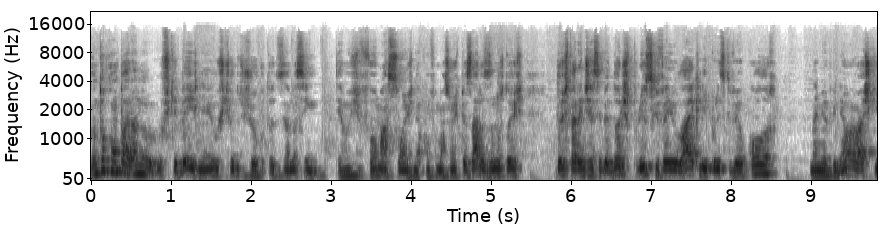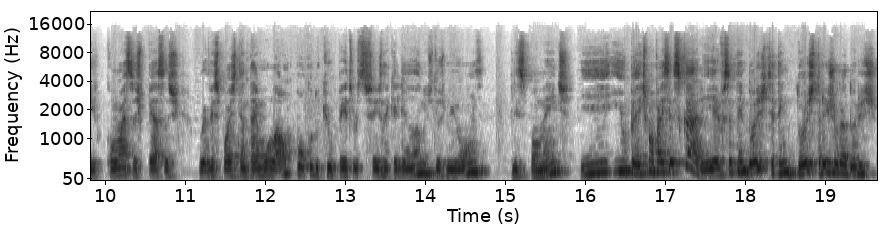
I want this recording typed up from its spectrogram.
Não estou comparando os QBs nem o estilo de jogo, estou dizendo assim, em termos de formações, né, com formações pesadas, usando os dois, dois ends recebedores, por isso que veio o Likely, por isso que veio o Kohler, na minha opinião. Eu acho que com essas peças o Ravens pode tentar emular um pouco do que o Patriots fez naquele ano de 2011 principalmente. E, e o Bateman vai ser esse cara. E aí você tem dois, você tem dois, três jogadores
